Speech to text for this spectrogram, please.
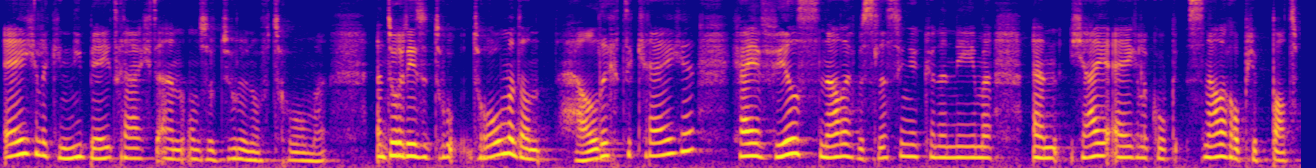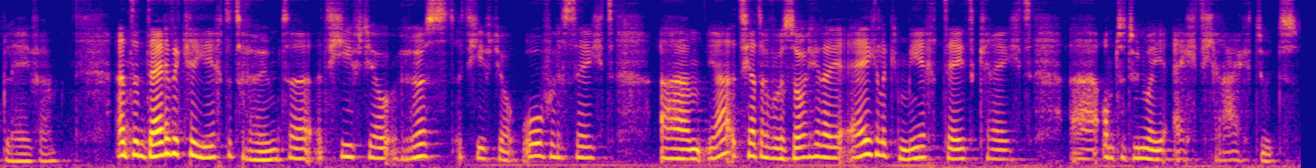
eigenlijk niet bijdraagt aan onze doelen of dromen? En door deze dromen dan helder te krijgen, ga je veel sneller beslissingen kunnen nemen en ga je eigenlijk ook sneller op je pad blijven. En ten derde creëert het ruimte. Het geeft jou rust, het geeft jou overzicht. Um, ja, het gaat ervoor zorgen dat je eigenlijk meer tijd krijgt uh, om te doen wat je echt graag doet.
